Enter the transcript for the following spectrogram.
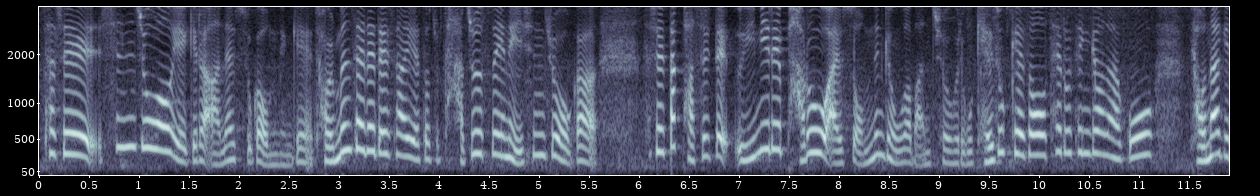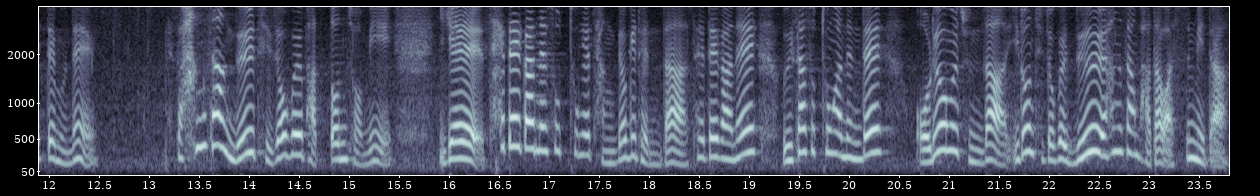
사실 신조어 얘기를 안 할 수가 없는 게 젊은 세대들 사이에서 좀 자주 쓰이는 이 신조어가 사실 딱 봤을 때 의미를 바로 알 수 없는 경우가 많죠. 그리고 계속해서 새로 생겨나고 변하기 때문에 그래서 항상 늘 지적을 받던 점이 이게 세대 간의 소통의 장벽이 된다. 세대 간의 의사소통하는데 어려움을 준다. 이런 지적을 늘 항상 받아왔습니다.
